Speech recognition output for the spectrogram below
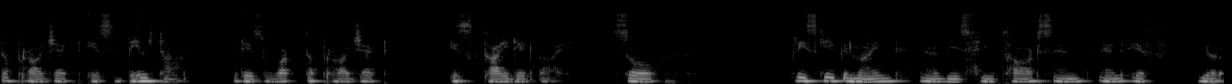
the project is built on it is what the project is guided by. So please keep in mind uh, these few thoughts and, and if you're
